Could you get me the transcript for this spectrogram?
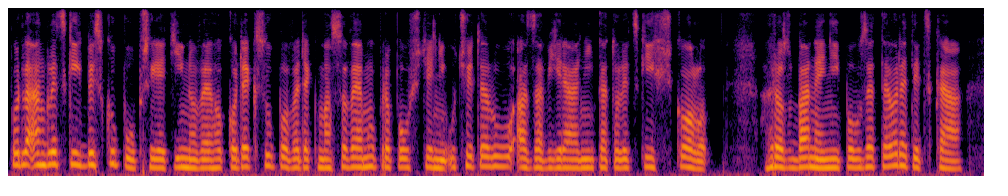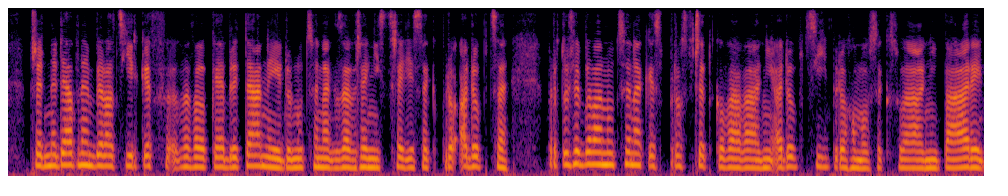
Podle anglických biskupů přijetí nového kodexu povede k masovému propouštění učitelů a zavírání katolických škol. Hrozba není pouze teoretická. Přednedávnem byla církev ve Velké Británii donucena k zavření středisek pro adopce, protože byla nucena ke zprostředkovávání adopcí pro homosexuální páry.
